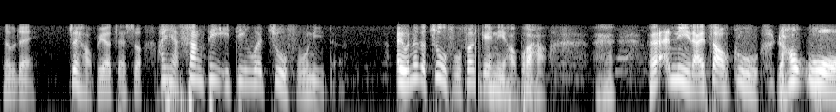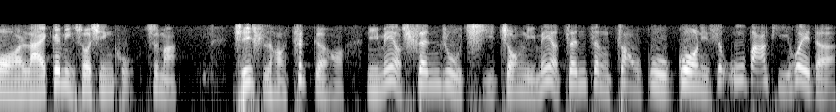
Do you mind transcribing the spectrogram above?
对不对？最好不要再说，哎呀，上帝一定会祝福你的。哎呦，那个祝福分给你好不好？哎，你来照顾，然后我来跟你说辛苦，是吗？其实哈，这个哈，你没有深入其中，你没有真正照顾过，你是无法体会的。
